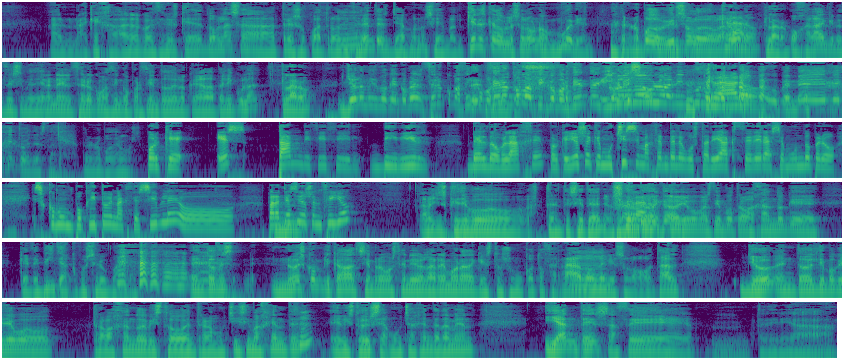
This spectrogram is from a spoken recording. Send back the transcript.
una queja, algo de decir, es que doblas a tres o Mm. cuatro diferentes, ya, bueno, si quieres que doble solo uno, muy bien, pero no puedo vivir solo de doblar Claro. uno. Claro. Ojalá, quiero decir, si me dieran el 0,5% de lo que da la película, Claro. yo lo mismo que cobrar el 0,5%. 0,5% y, Y con no eso... doblo a ninguno, Claro. no te preocupes, me, me quito y ya está. Pero no podemos. Porque es tan difícil vivir del doblaje, porque yo sé que muchísima gente le gustaría acceder a ese mundo, pero es como un poquito inaccesible o ¿para Mm. ti ha sido sencillo? A ver, es que llevo 37 años. Claro. Entonces, claro, llevo más tiempo trabajando que, que de vida como ser humano. Entonces, no es complicado. Siempre hemos tenido la remora de que esto es un coto cerrado, de que solo tal. Yo, en todo el tiempo que llevo trabajando, he visto entrar a muchísima gente, he visto irse a mucha gente también. Y antes, hace, mm, te diría,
